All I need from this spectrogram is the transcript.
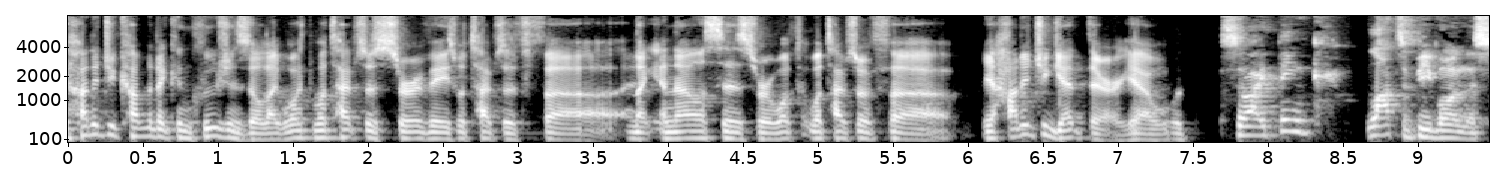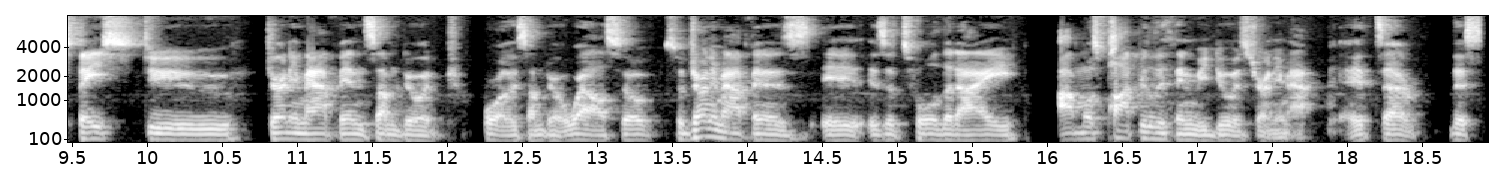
How did you come to the conclusions though? Like what, what types of surveys, what types of uh, like analysis or what, what types of, uh, yeah, how did you get there? Yeah. So I think lots of people in the space do journey mapping. Some do it poorly, some do it well. So, so journey mapping is, is, is a tool that I, our most popular thing we do is journey map. It's a, this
